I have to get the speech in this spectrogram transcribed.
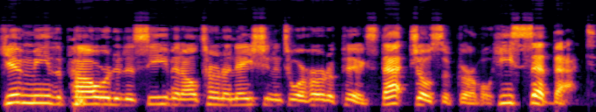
Give me the power to deceive and I'll turn a nation into a herd of pigs. That Joseph Goebbels, he said that.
